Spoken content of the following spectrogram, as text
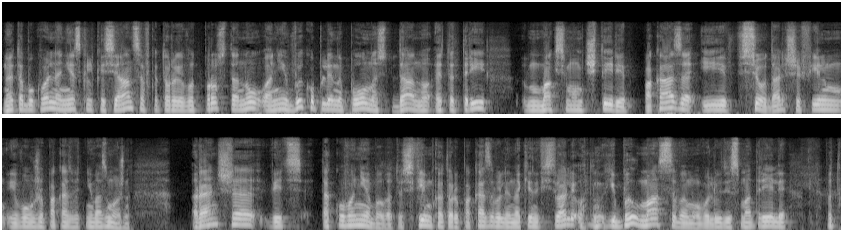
но это буквально несколько сеансов, которые вот просто, ну, они выкуплены полностью, да, но это три, максимум четыре показа, и все, дальше фильм, его уже показывать невозможно. Раньше ведь такого не было. То есть фильм, который показывали на кинофестивале, он и был массовым, его люди смотрели. Вот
